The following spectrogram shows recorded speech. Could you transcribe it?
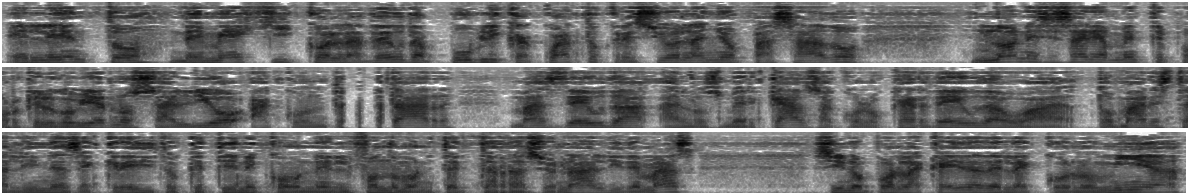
el ento de México, la deuda pública, cuánto creció el año pasado. No necesariamente porque el gobierno salió a contratar más deuda a los mercados, a colocar deuda o a tomar estas líneas de crédito que tiene con el Fondo Monetario Internacional y demás, sino por la caída de la economía,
